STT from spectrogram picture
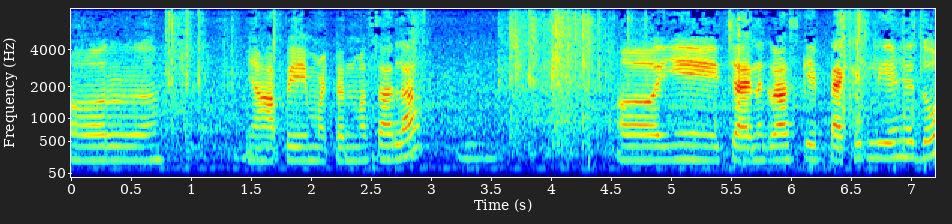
और यहाँ पे मटन मसाला। और ये चाइना ग्रास के पैकेट लिए हैं दो।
